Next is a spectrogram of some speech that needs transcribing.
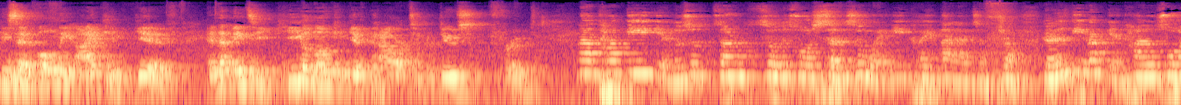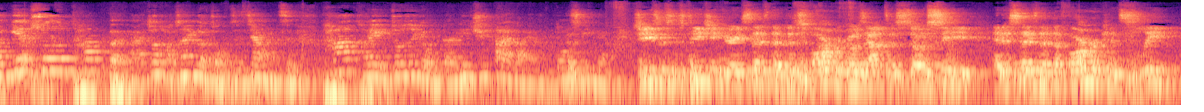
he said, only I can give. And that means he, he alone can give power to produce fruit. 那他第一点就是真，就是说神是唯一可以带来拯救。可是第二点，他就说耶稣他本来就好像一个种子这样子，他可以就是有能力去带来 很多力量。 Jesus is teaching here. He says that this farmer goes out to sow seed, and it says that the farmer can sleep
